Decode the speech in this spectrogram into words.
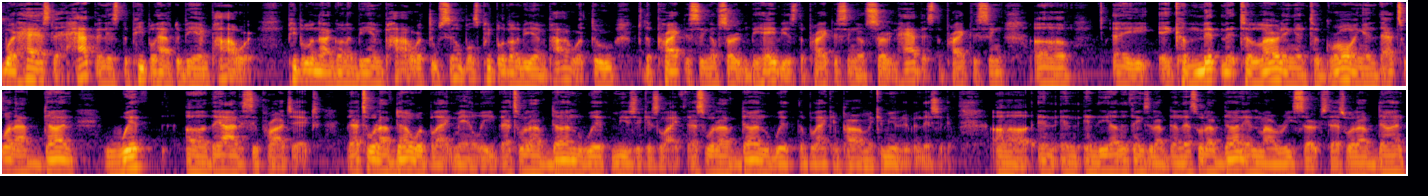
What has to happen is the people have to be empowered. People are not going to be empowered through symbols. People are going to be empowered through the practicing of certain behaviors, the practicing of certain habits, the practicing of a, a commitment to learning and to growing. And that's what I've done with uh, the Odyssey Project. That's what I've done with Black Man League. That's what I've done with Music is Life. That's what I've done with the Black Empowerment Community Initiative. Uh, and, and, and the other things that I've done. That's what I've done in my research. That's what I've done.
